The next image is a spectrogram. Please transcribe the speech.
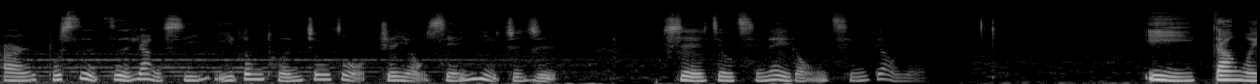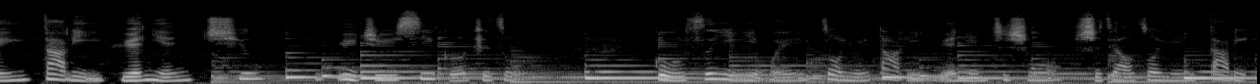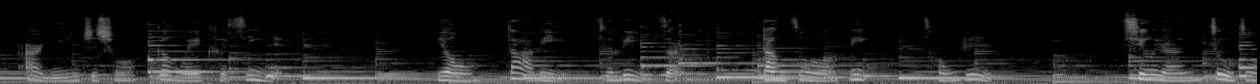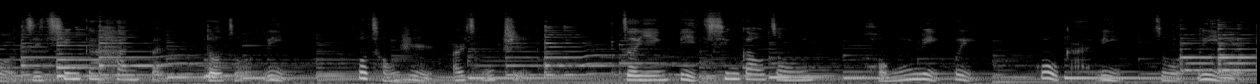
而不似自让兮，以东屯周作之有嫌义之志，是就其内容情调也。亦当为大历元年秋寓居西阁之作，故思义以为作于大历元年之说，实较作于大历二年之说更为可信也。有大利之利字儿，当作利，从日。清人著作及清干汉本都作历。或从日而从止，则因避清高宗弘历会，故改历作利也。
